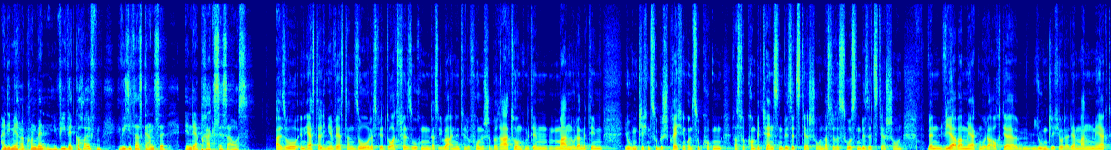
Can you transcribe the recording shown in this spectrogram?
an die Meracon wenden? Wie wird geholfen? Wie sieht das Ganze in der Praxis aus? Also in erster Linie wäre es dann so, dass wir dort versuchen, das über eine telefonische Beratung mit dem Mann oder mit dem Jugendlichen zu besprechen und zu gucken, was für Kompetenzen besitzt er schon, was für Ressourcen besitzt er schon. Wenn wir aber merken oder auch der Jugendliche oder der Mann merkt,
